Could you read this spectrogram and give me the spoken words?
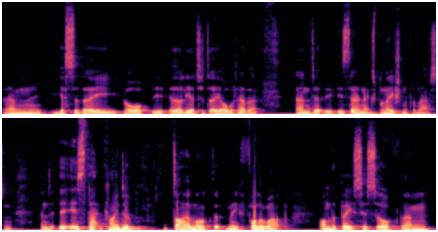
um, yesterday or earlier today or whatever? And uh, is there an explanation for that? And, and it's that kind of dialogue that may follow up on the basis of, um,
